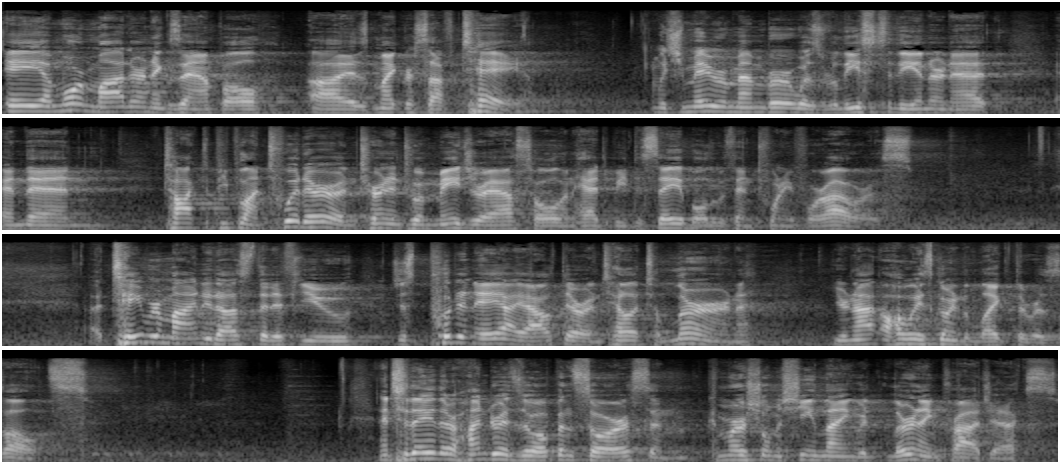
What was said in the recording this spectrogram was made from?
a, a more modern example uh, is Microsoft Tay, which you may remember was released to the internet and then talked to people on Twitter and turned into a major asshole and had to be disabled within 24 hours. Uh, Tay reminded us that if you just put an AI out there and tell it to learn, you're not always going to like the results. And today there are hundreds of open source and commercial machine language learning projects.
